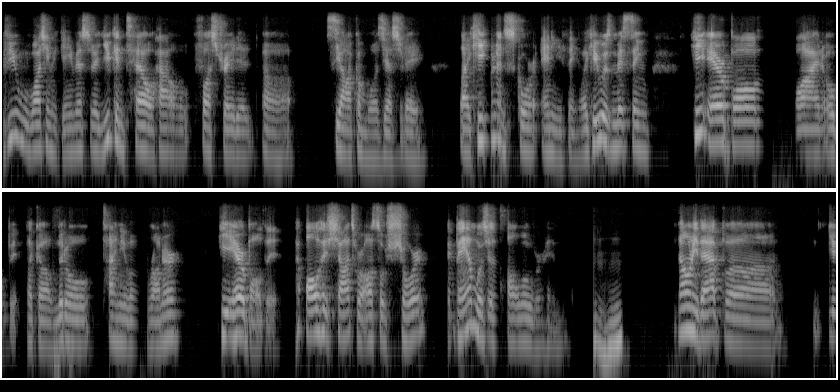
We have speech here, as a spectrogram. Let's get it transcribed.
If you were watching the game yesterday, you can tell how frustrated uh, Siakam was yesterday. Like he couldn't score anything. Like he was missing. He airballed wide open, like a little tiny little runner. He airballed it. All his shots were also short. Bam was just all over him. hmm Not only that, but uh, you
